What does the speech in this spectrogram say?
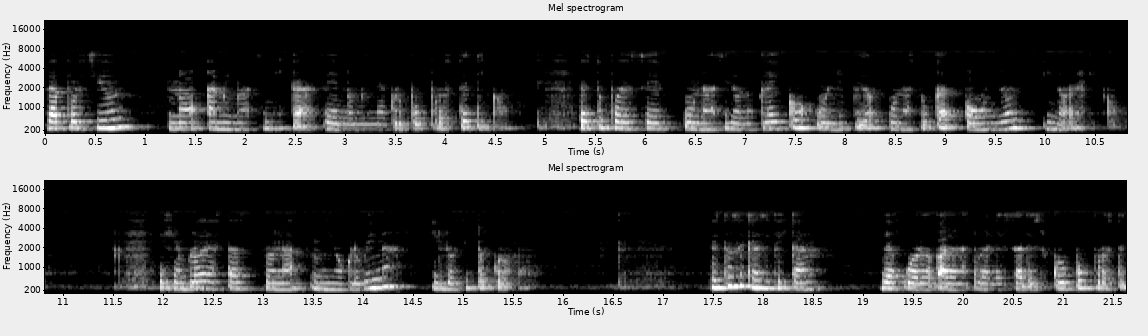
La porción no aminoácidica se denomina grupo prostético. Esto puede ser un ácido nucleico, un lípido, un azúcar o un ion inorgánico. Ejemplo de estas son la mioglobina y los citocromos. Estos se clasifican de acuerdo a la naturaleza de su grupo prostético.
